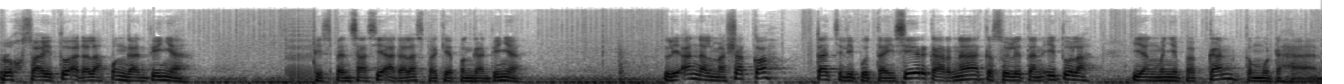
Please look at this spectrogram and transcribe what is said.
rukhsah itu adalah penggantinya. Dispensasi adalah sebagai penggantinya. Li'annal masyaqqah tajlibu taisir karena kesulitan itulah yang menyebabkan kemudahan.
